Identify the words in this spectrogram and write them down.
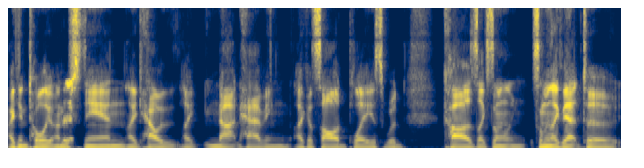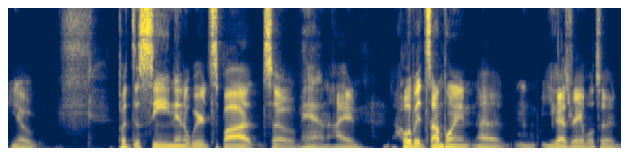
I can totally understand like how like not having like a solid place would cause like something something like that to you know put the scene in a weird spot. So man, I hope at some point uh, you guys are able to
